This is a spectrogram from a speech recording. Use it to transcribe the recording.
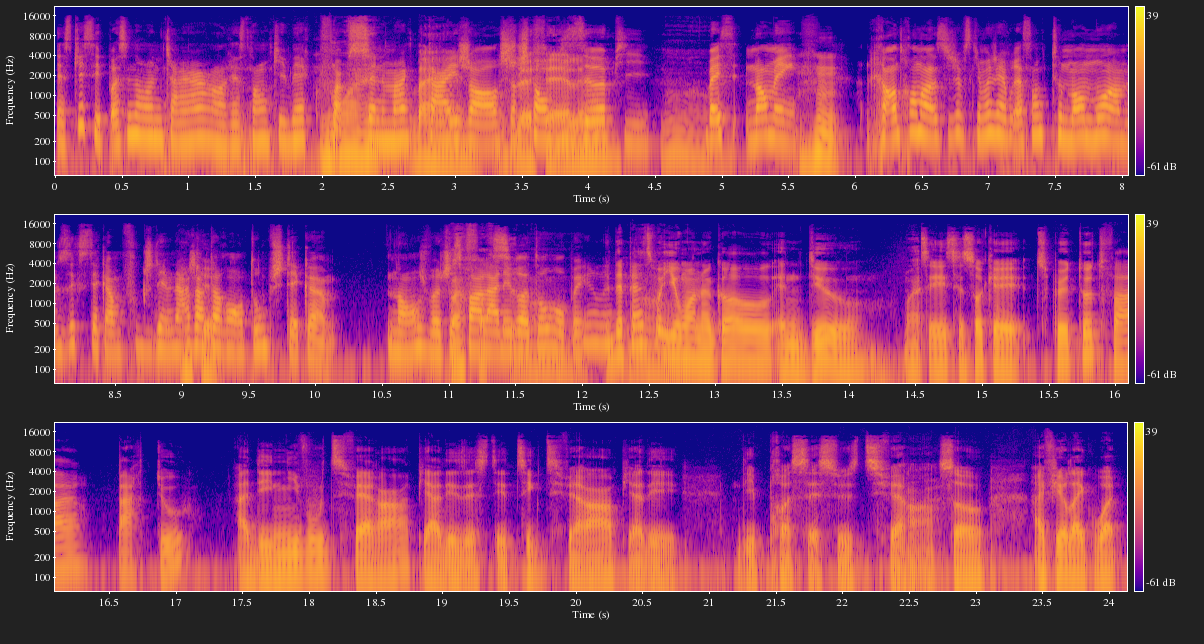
Est-ce que c'est possible d'avoir une carrière en restant au Québec? Il faut Ouais. absolument que Ben, tu ailles, genre, je chercher ton fais, visa, puis. Oh. Ben, non, mais rentrons dans le sujet, parce que moi, j'ai l'impression que tout le monde, moi, en musique, c'était comme, faut que je déménage Ok. à Toronto, puis j'étais comme, non, je vais juste Pas faire l'aller-retour au pire. là. It depends what you want to go and do. Ouais. C'est sûr que tu peux tout faire partout, à des niveaux différents, puis à des esthétiques différents, puis à des, des processus différents. So I feel like what,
